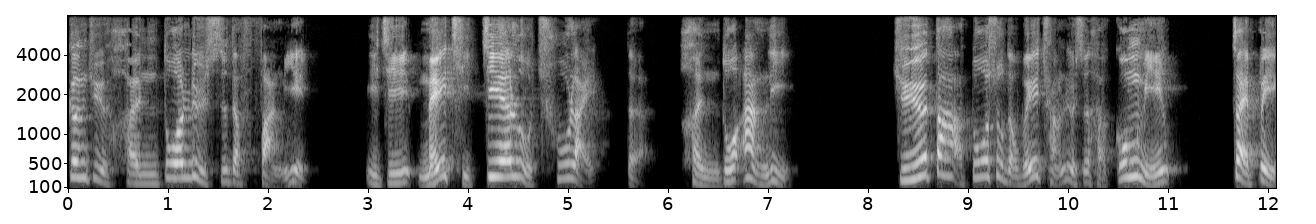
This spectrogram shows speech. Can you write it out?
根据很多律师的反映，以及媒体揭露出来的很多案例，绝大多数的维权律师和公民，在被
